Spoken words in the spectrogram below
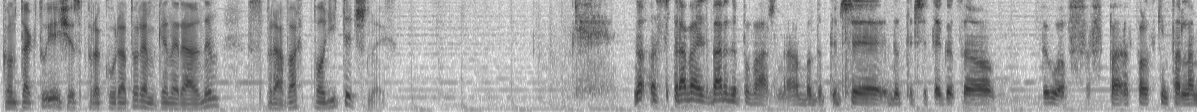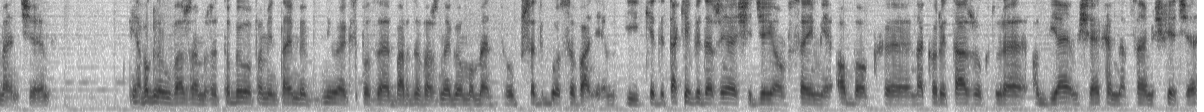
kontaktuje się z prokuratorem generalnym w sprawach politycznych? No, sprawa jest bardzo poważna, bo dotyczy, dotyczy tego, co było w, w, w polskim parlamencie. Ja w ogóle uważam, że to było, pamiętajmy, w dniu expose bardzo ważnego momentu przed głosowaniem i kiedy takie wydarzenia się dzieją w Sejmie obok, e, na korytarzu, które odbijają się echem na całym świecie,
